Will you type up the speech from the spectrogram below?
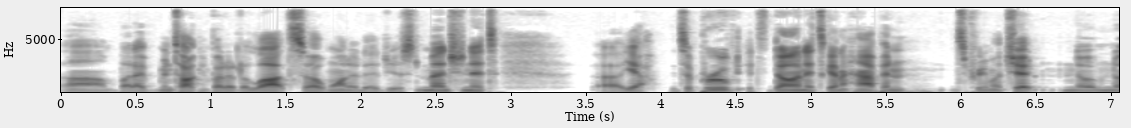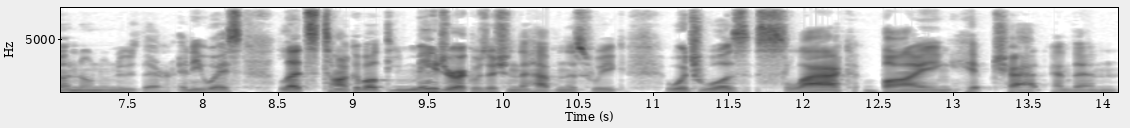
um, but I've been talking about it a lot, so I wanted to just mention it. Uh, yeah, it's approved. It's done. It's gonna happen. It's pretty much it. No, no, no new news there. Anyways, let's talk about the major acquisition that happened this week, which was Slack buying HipChat and then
